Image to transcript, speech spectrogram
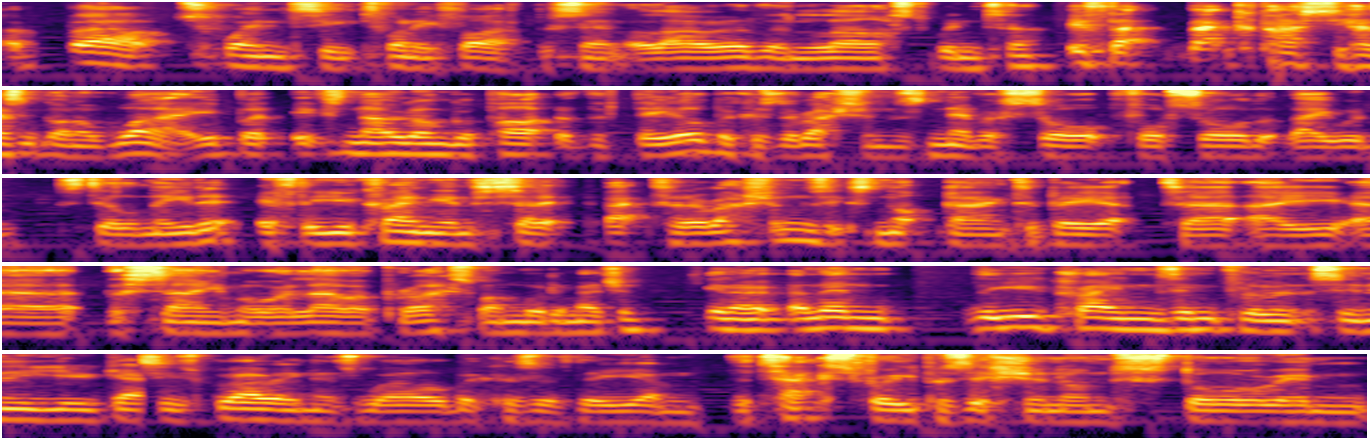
about 20 25% lower than last winter. If that, that capacity hasn't gone away, but it's no longer part of the deal because the Russians never saw foresaw that they would still need it. If the Ukrainians sell it back to the Russians, it's not going to be at uh, a uh, the same or a lower price, one would imagine. You know, and then the Ukraine's influence in EU gas is growing as well because of the um, the tax-free position on storing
